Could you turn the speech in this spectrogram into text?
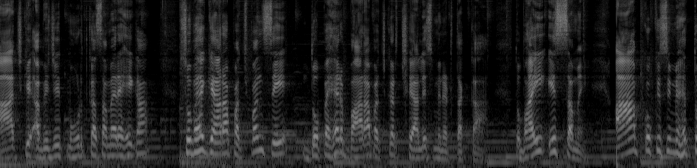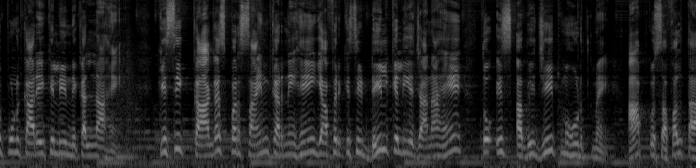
आज के अभिजीत मुहूर्त का समय रहेगा। सुबह ग्यारह पचपन से दोपहर बारह बजकर छियालीस मिनट तक का। तो भाई, इस समय आपको किसी महत्वपूर्ण कार्य के लिए निकलना है। किसी कागज़ पर साइन करने हैं या फिर किसी डील के लिए जाना है तो इस अभिजीत मुहूर्त में आपको सफलता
